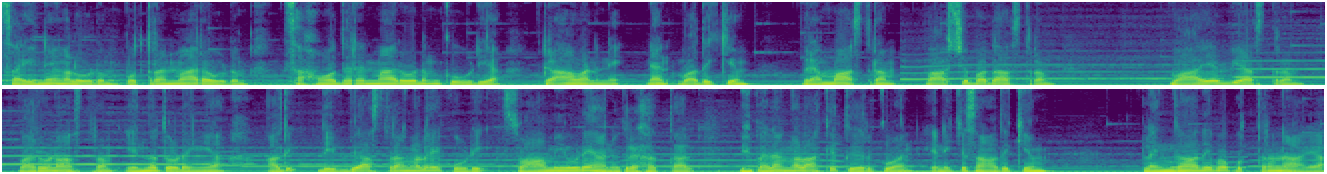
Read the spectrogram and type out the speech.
സൈന്യങ്ങളോടും പുത്രന്മാരോടും സഹോദരന്മാരോടും കൂടിയ രാവണനെ ഞാൻ വധിക്കും. ബ്രഹ്മാസ്ത്രം പാശുപതാസ്ത്രം വായവ്യാസ്ത്രം വരുണാസ്ത്രം എന്ന് തുടങ്ങിയ അതിദിവ്യാസ്ത്രങ്ങളെ കൂടി സ്വാമിയുടെ അനുഗ്രഹത്താൽ വിഫലങ്ങളാക്കി തീർക്കുവാൻ എനിക്ക് സാധിക്കും. ലങ്കാധിപ പുത്രനായ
